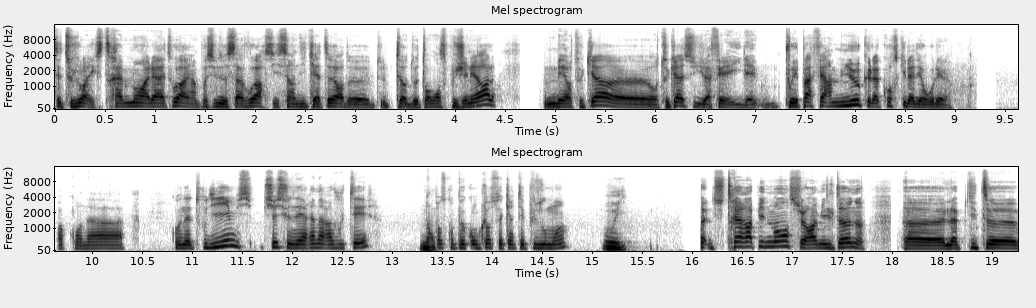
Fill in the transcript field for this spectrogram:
C'est toujours extrêmement aléatoire et impossible de savoir si c'est indicateur de, de, de tendance plus générale. Mais en tout cas, euh, en tout cas, il a fait, il a- pouvait pas faire mieux que la course qu'il a déroulée là. Je crois qu'on a, qu'on a tout dit. Monsieur, si vous n'avez rien à rajouter, Non. je pense qu'on peut conclure ce quintet plus ou moins. Oui. Très rapidement sur Hamilton, euh, la petite, euh,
